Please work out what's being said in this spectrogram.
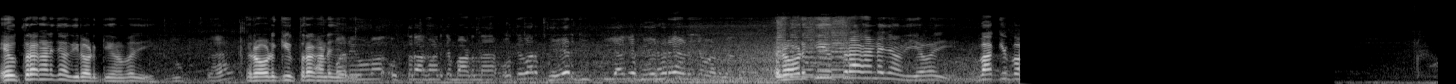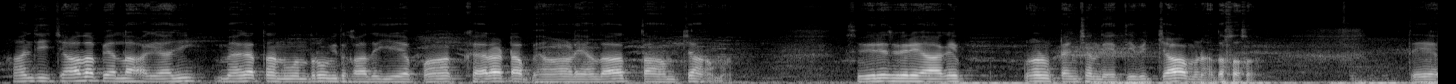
ਇਹ ਉੱਤਰਾਖੰਡ ਚ ਆਉਂਦੀ ਰੋੜਕੀ ਹੁਣ ਭਾਜੀ। ਹੈ? ਰੋੜਕੀ ਉੱਤਰਾਖੰਡ ਚ ਹੁਣ ਉੱਤਰਾਖੰਡ ਚ ਵੜਨਾ ਉਹਦੇ ਬਾਅਦ ਫੇਰ ਯੂਪੀ ਆ ਕੇ ਫੇਰ ਹਰਿਆਣੇ ਚ ਵੜਨਾ। ਰੋੜਕੀ ਉੱਤਰਾਖੰਡ ਚ ਆਉਂਦੀ ਆ ਭਾਜੀ। ਬਾਕੀ ਹਾਂਜੀ ਚਾਹ ਦਾ ਪਿਆਲਾ ਆ ਗਿਆ ਜੀ। ਮੈਂ ਕਿਹਾ ਤੁਹਾਨੂੰ ਅੰਦਰੋਂ ਵੀ ਦਿਖਾ ਦਈਏ ਆਪਾਂ ਖੈਰਾ ਢਾਬਿਆਂ ਵਾਲਿਆਂ ਦਾ ਤਾਮ ਝਾਮ ਸਵੇਰੇ ਸਵੇਰੇ ਆ ਕੇ ਉਹਨਾਂ ਨੂੰ ਟੈਨਸ਼ਨ ਦੇਤੀ ਵੀ ਚਾਹ ਬਣਾ ਦੋ। ਤੇ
